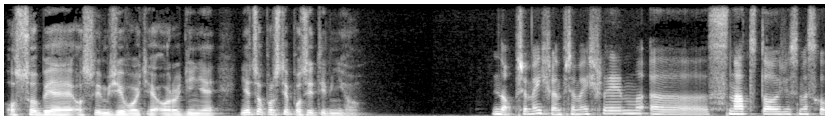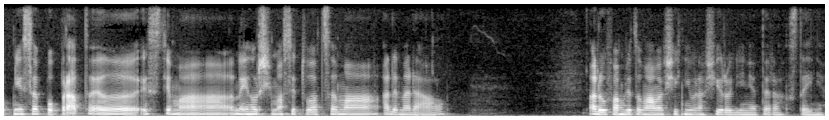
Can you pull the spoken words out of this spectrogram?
O sobě, o svém životě, o rodině. Něco prostě pozitivního. No, přemýšlím, přemýšlím. Uh, snad to, že jsme schopni se poprat uh, i s těma nejhoršíma situacema a jdeme dál. A doufám, že to máme všichni v naší rodině teda stejně.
